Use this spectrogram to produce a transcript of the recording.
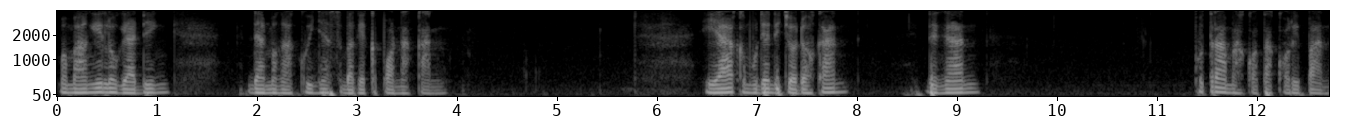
memanggil Logading dan mengakuinya sebagai keponakan. Ia kemudian dijodohkan dengan putra mahkota Koripan.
